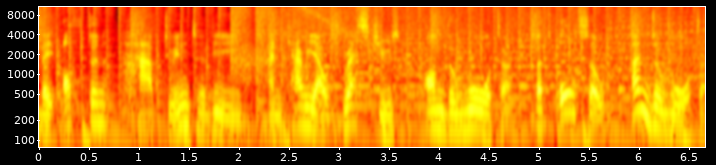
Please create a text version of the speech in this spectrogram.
They often have to intervene and carry out rescues on the water, but also underwater.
